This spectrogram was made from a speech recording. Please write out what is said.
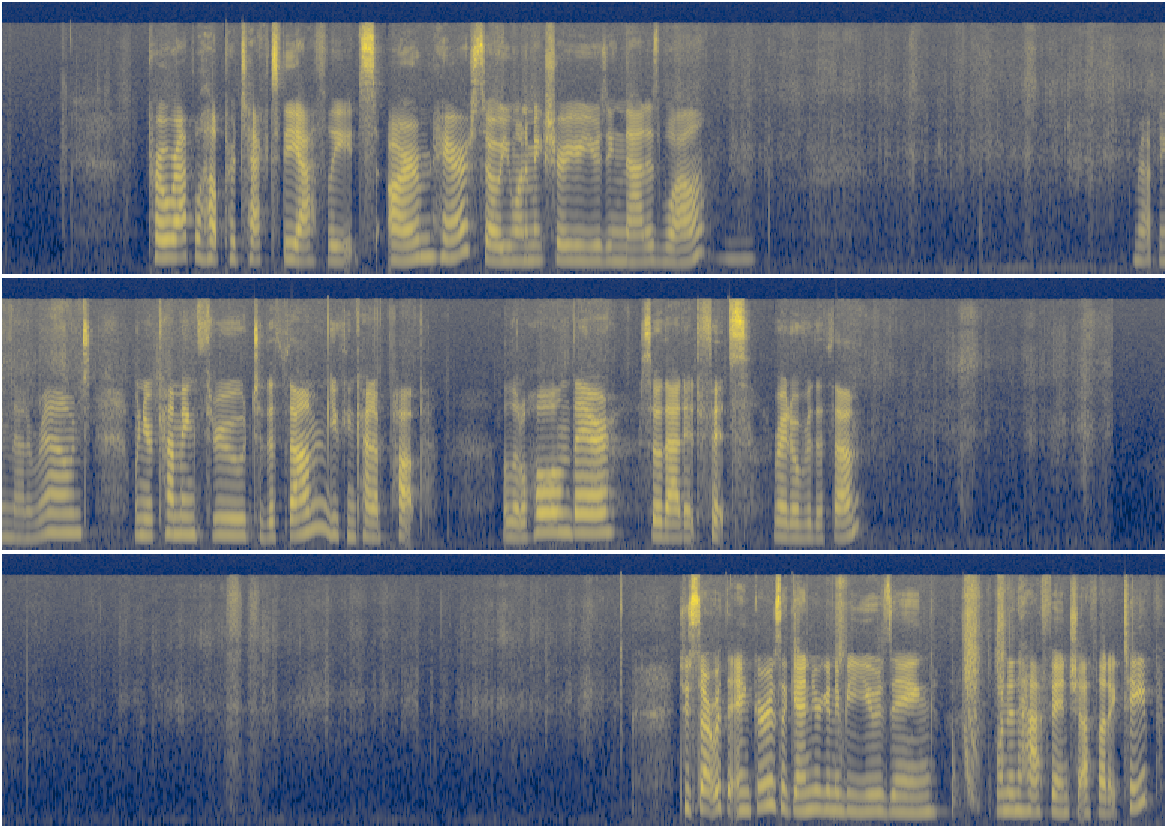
Pro Wrap will help protect the athlete's arm hair, so you want to make sure you're using that as well. Wrapping that around. When you're coming through to the thumb, you can kind of pop a little hole in there so that it fits right over the thumb. To start with the anchors, again, you're going to be using one and a half inch athletic tape.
